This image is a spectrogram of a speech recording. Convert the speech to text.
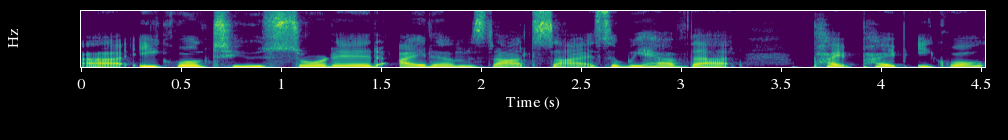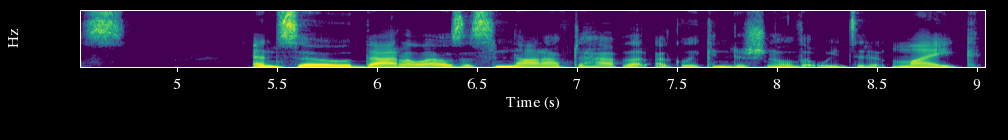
uh, equal to sorted items dot size. So we have that pipe pipe equals. And so that allows us to not have to have that ugly conditional that we didn't like,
